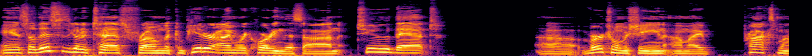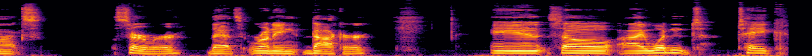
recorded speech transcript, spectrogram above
And so this is going to test from the computer I'm recording this on to that uh, virtual machine on my Proxmox server that's running Docker. And so I wouldn't take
